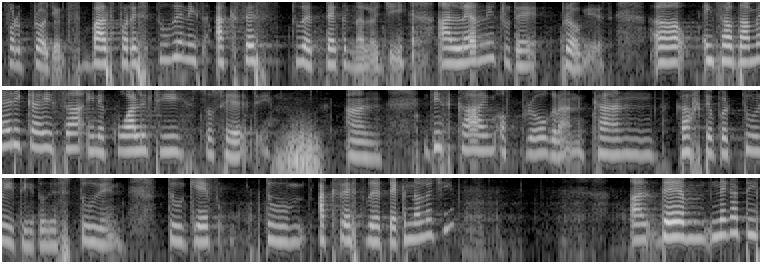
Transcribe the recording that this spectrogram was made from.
for projects, but for a student is access to the technology and learning through the progress. Uh, in South America, it's an inequality society. And this kind of program can have the opportunity to the student to give to access to the technology. And the negative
